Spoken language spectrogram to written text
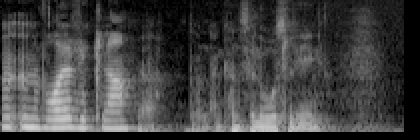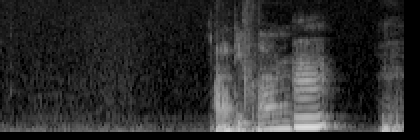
ein Wollwickler. Ja, und dann kannst du loslegen. War das die Frage? Mhm. Hm.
